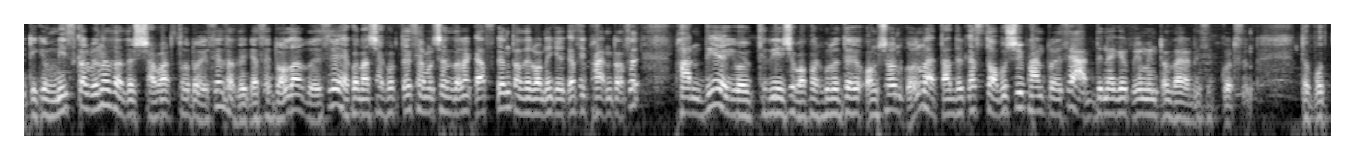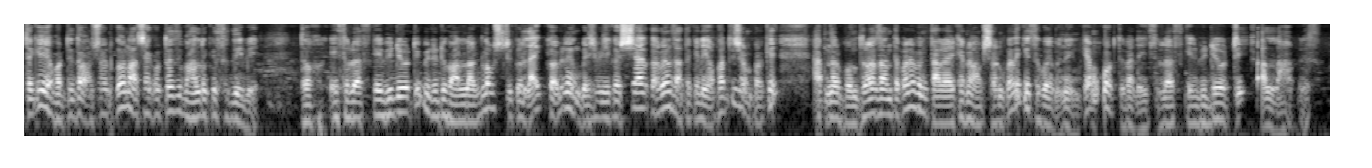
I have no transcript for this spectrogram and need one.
এটিকে মিস করবেন না। যাদের সামর্থ্য রয়েছে, যাদের কাছে ডলার রয়েছে, এখন আশা করতেছি আমার সাথে যারা কাজ করেন, তাদের অনেকের কাছে ফান্ড আছে। ফান্ড দিয়ে ওই ওয়েব থ্রি এইসব অফারগুলোতে অংশগ্রহণ করুন। আর তাদের কাছ তো অবশ্যই ফান্ড রয়েছে। আট দিন আগের পেমেন্টটা তারা রিসিভ করছেন। তো প্রত্যেকেই অফারটিতে অংশগ্রহণ করুন। আশা করতেছি ভালো কিছু দিবে। তো এই ছিল আজকে ভিডিওটি। ভিডিওটি ভালো লাগল অবশ্যই লাইক করবেন এবং বেশি বেশি করে শেয়ার করবেন, যাতে করে এই অফারটি সম্পর্কে আপনার বন্ধুরা জানতে পারে এবং তারা এখানে অংশগ্রহণ করে কিছু পরিমাণে ইনকাম করতে পারে। এই ছিল আজকের ভিডিওটি। আল্লাহ হাফিজ।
